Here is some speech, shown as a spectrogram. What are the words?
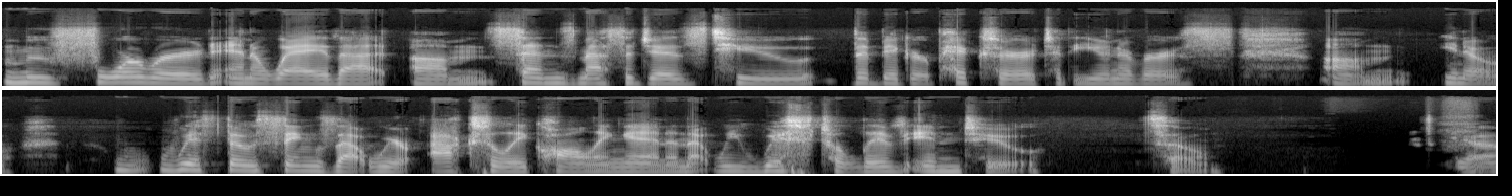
move forward in a way that um, sends messages to the bigger picture to the universe um, you know with those things that we're actually calling in and that we wish to live into so yeah.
